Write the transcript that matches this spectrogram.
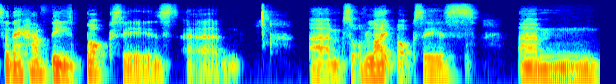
so they have these boxes, um, um, sort of light boxes. Um,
